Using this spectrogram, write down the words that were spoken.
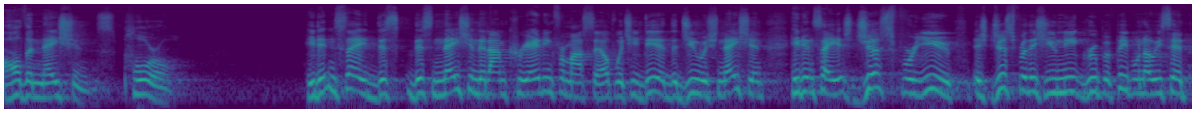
all the nations, plural. He didn't say this, this nation that I'm creating for myself, which he did, the Jewish nation. He didn't say it's just for you, it's just for this unique group of people. No, he said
